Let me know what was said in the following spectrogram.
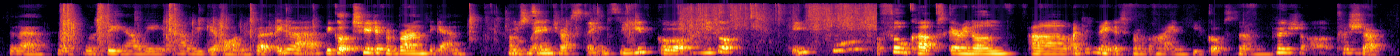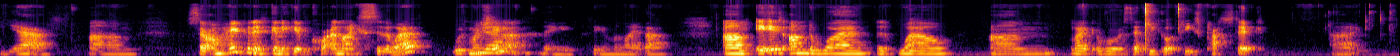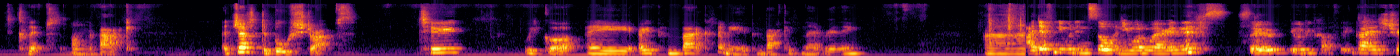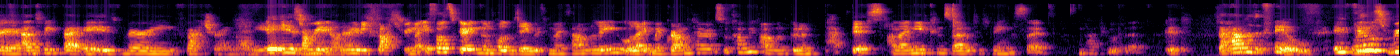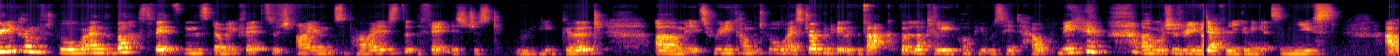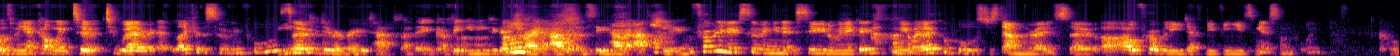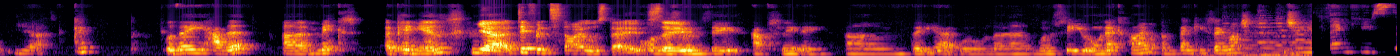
so there, we'll, we'll see how we how we get on. But it- Yeah. we got two different brands again. Which is we? interesting. So you've got you got Easter Full cups going on. Um, I did notice from behind you've got some push up. push up. Yeah. Um, so I'm hoping it's going to give quite a nice silhouette with my shape. Yeah. There you see them light that. Um, it is underwire as well. Um, like Aurora said, we got these plastic uh, clips on the back, adjustable straps. Two, we've got a open back, semi open back, isn't it? Really. And I definitely wouldn't insult anyone wearing this, so it would be perfect. that is true. And to be fair, it is very flattering on you. It is I'm really, really flattering. Like if I was going on holiday with my family or like my grandparents were coming, I was gonna pack this, and I need conservative things, so I'm happy with it. good. So how does it feel? It Like- feels really comfortable, and the bust fits and the stomach fits, which I am surprised that the fit is just really good. Um, it's really comfortable. I struggled a bit with the back, but luckily Poppy was here to help me, um, which was really definitely going to get some use out of me. I can't wait to, to wear it like at the swimming pool. You so need to do a road test, I think. I think you need to go Oh. try it out and see how it actually. I'll probably go swimming in it soon. I mean, it goes. I mean, my local pool's just down the road, so I'll probably definitely be using it at some point. Cool. Yeah. Good. Well, there you have it. Uh, mixed opinions Yeah, different styles though. on so the swimsuit. Absolutely. Um, but yeah, we'll uh, we'll see you all next time. And thank you so much for tuning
